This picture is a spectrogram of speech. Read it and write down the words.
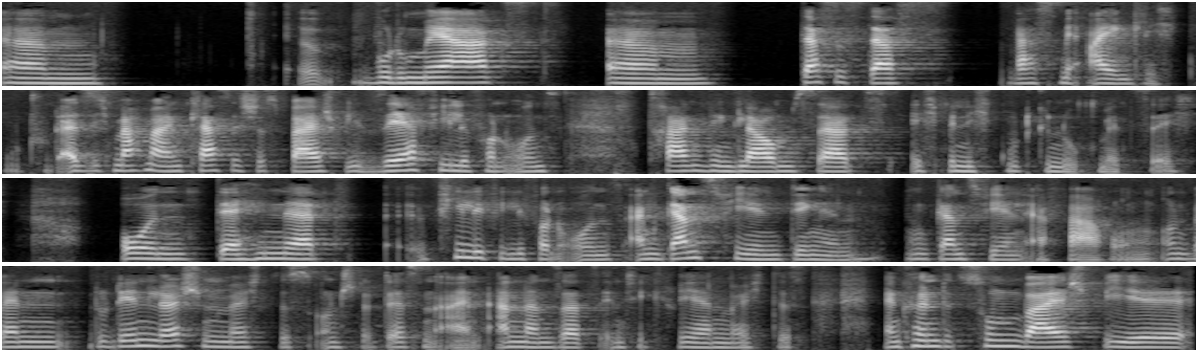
ähm, äh, wo du merkst, ähm, das ist das, was mir eigentlich gut tut. Also ich mache mal ein klassisches Beispiel. Sehr viele von uns tragen den Glaubenssatz, ich bin nicht gut genug mit sich. Und der hindert viele, viele von uns an ganz vielen Dingen und ganz vielen Erfahrungen. Und wenn du den löschen möchtest und stattdessen einen anderen Satz integrieren möchtest, dann könnte zum Beispiel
